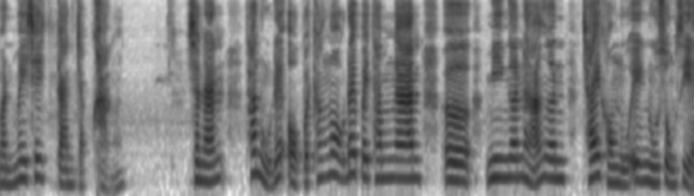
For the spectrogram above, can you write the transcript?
มันไม่ใช่การจับขัง ฉะนั้นถ้าหนูได้ออกไปข้างนอกได้ไปทำงาน เออมีเงินหาเงินใช้ของหนูเองหนูส่งเสีย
